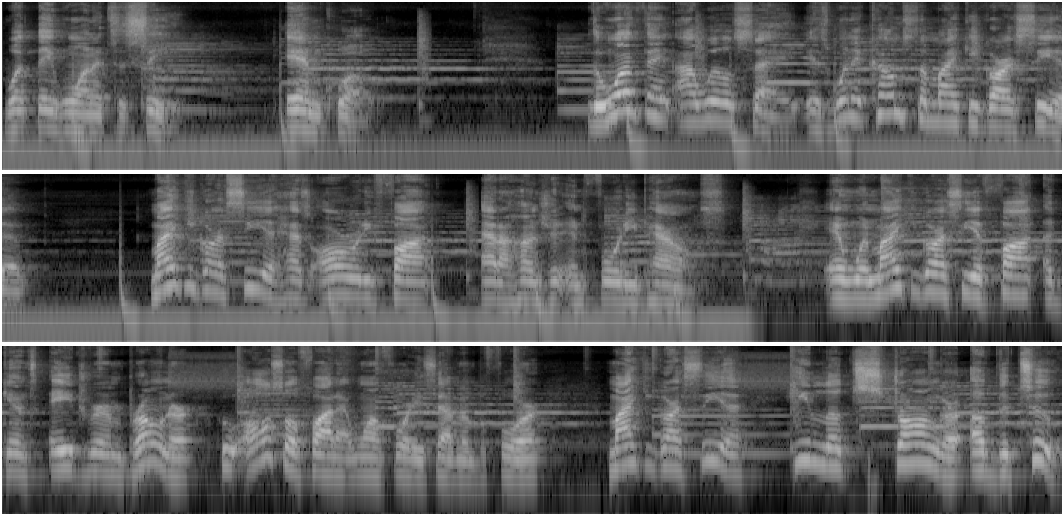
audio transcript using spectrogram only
what they wanted to see. End quote. The one thing I will say is when it comes to Mikey Garcia, Mikey Garcia has already fought at 140 pounds. And when Mikey Garcia fought against Adrien Broner, who also fought at 147 before, Mikey Garcia, he looked stronger of the two.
